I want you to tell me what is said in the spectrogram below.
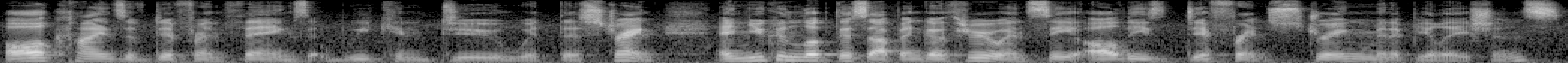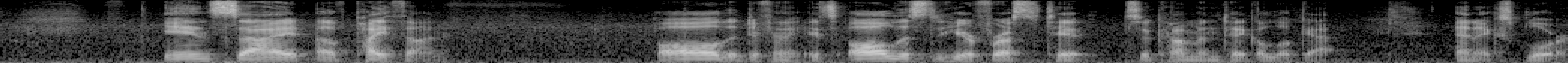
all kinds of different things that we can do with this string. And you can look this up and go through and see all these different string manipulations inside of Python. All the different, it's all listed here for us to, to come and take a look at and explore.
